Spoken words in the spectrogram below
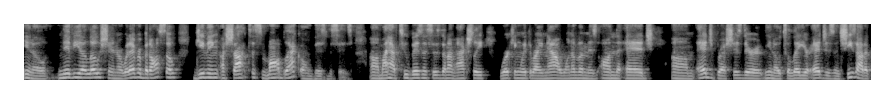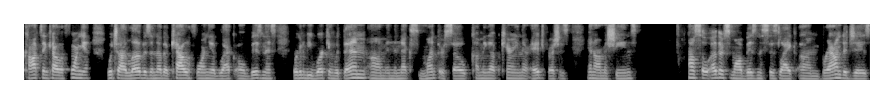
you know, Nivea lotion or whatever, but also giving a shot to small Black owned businesses. Um, I have two businesses that I'm actually working with right now. One of them is on the edge um, edge brushes. They're, you know, to lay your edges. And she's out of Compton, California, which I love is another California Black owned business. We're going to be working with them um, in the next month or so, coming up carrying their edge brushes in our machines. Also, other small businesses like um, Browndages.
